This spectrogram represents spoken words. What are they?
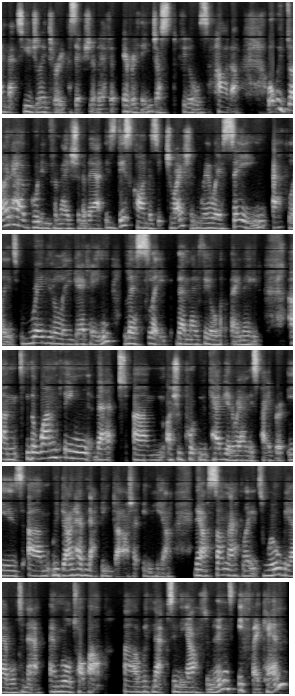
and that's usually through perception of effort. Everything just feels harder. What we don't have good information about is this kind of situation where we're seeing athletes regularly getting less sleep than they feel that they need. Um, the one thing that um, I should put in the caveat around this paper is um, we don't have napping data in here. Now, some athletes will be able to nap and will top up uh, with naps in the afternoons if they can.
